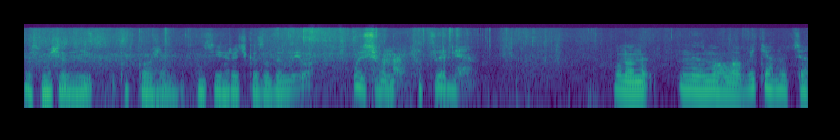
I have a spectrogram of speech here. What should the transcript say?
Ось ми зараз її покажемо. Ось її гречка задавила. Ось вона, фацелі. Вона не, не змогла витягнутися.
